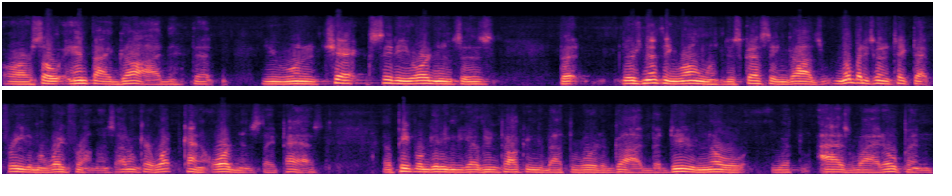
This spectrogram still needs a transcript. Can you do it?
are so anti-God that you want to check city ordinances, but there's nothing wrong with discussing God's. Nobody's going to take that freedom away from us. I don't care what kind of ordinance they pass. People getting together and talking about the Word of God, but do know with eyes wide open.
